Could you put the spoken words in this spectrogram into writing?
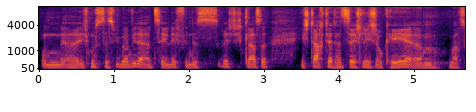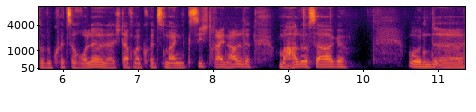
Und äh, ich muss das immer wieder erzählen. Ich finde es richtig klasse. Ich dachte ja tatsächlich, okay, ähm, mach so eine kurze Rolle. Oder ich darf mal kurz mein Gesicht reinhalten und mal Hallo sagen. Und äh,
